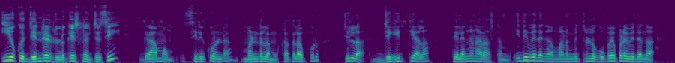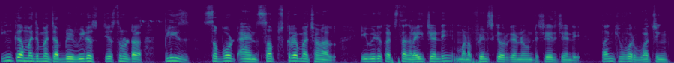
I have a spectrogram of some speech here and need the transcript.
ఈ యొక్క జనరేటర్ లొకేషన్ వచ్చేసి గ్రామం సిరికొండ మండలం కతలాపూర్ జిల్లా జగిత్యాల తెలంగాణ రాష్ట్రం. ఇది విధంగా మన మిత్రులకు ఉపయోగపడే విధంగా ఇంకా మంచి మంచి update videos చేస్తున్నట please support and subscribe my channel ఈ వీడియో ఖచ్చితంగా లైక్ చేయండి. మన ఫ్రెండ్స్కి ఎవరికైనా ఉంటే షేర్ చేయండి. Thank you for watching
